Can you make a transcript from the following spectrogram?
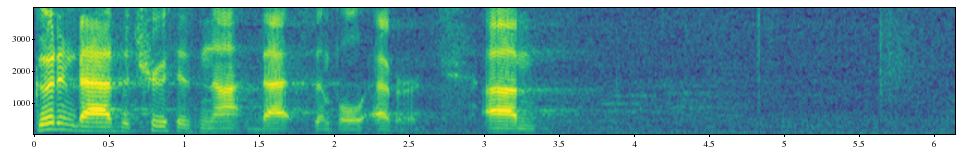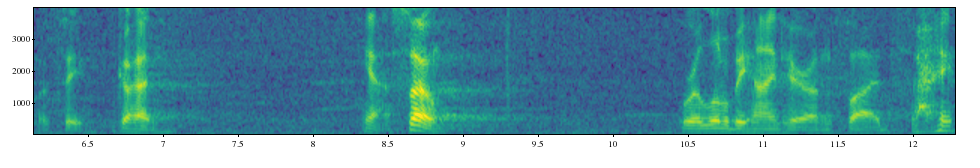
good and bad, the truth is not that simple ever. Um, let's see, go ahead. Yeah, so we're a little behind here on the slides, sorry.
